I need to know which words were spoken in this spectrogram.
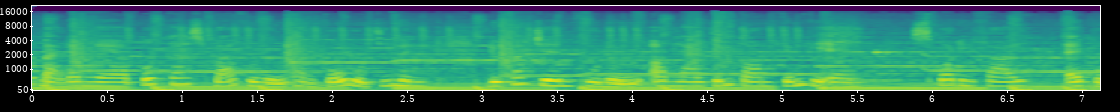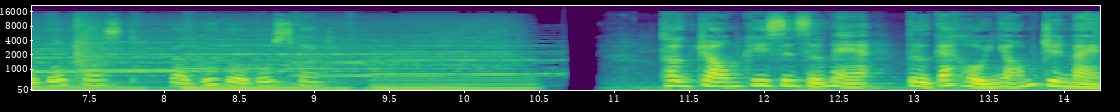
Các bạn đang nghe podcast báo phụ nữ thành phố Hồ Chí Minh được phát trên phụ nữ online.com.vn, Spotify, Apple Podcast và Google Podcast. Thận trọng khi xin sữa mẹ từ các hội nhóm trên mạng.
